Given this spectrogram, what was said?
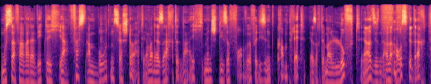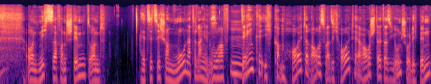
Mustafa war da wirklich ja fast am Boden zerstört. Ja, weil er sagte gleich, Mensch, diese Vorwürfe, die sind komplett, er sagte immer Luft, ja, sie sind alle ausgedacht und nichts davon stimmt und Jetzt sitze ich schon monatelang in U-Haft, mhm. denke, ich komme heute raus, weil sich heute herausstellt, dass ich unschuldig bin.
